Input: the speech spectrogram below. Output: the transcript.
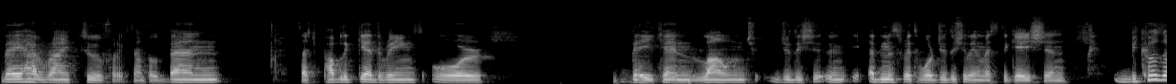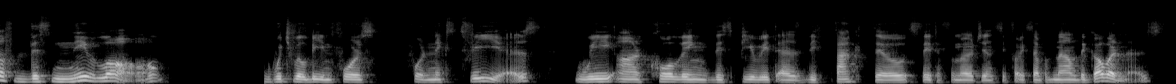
they have right to for example ban such public gatherings or they can launch judicial administrative or judicial investigation. Because of this new law which will be enforced for next three years we are calling this period as de facto state of emergency. For example now the governors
